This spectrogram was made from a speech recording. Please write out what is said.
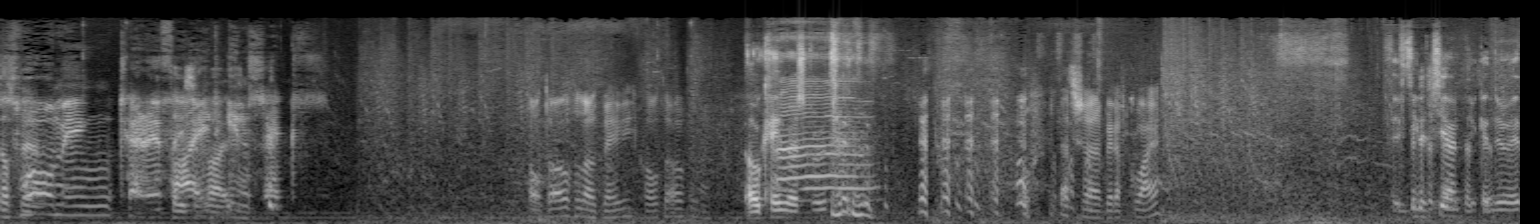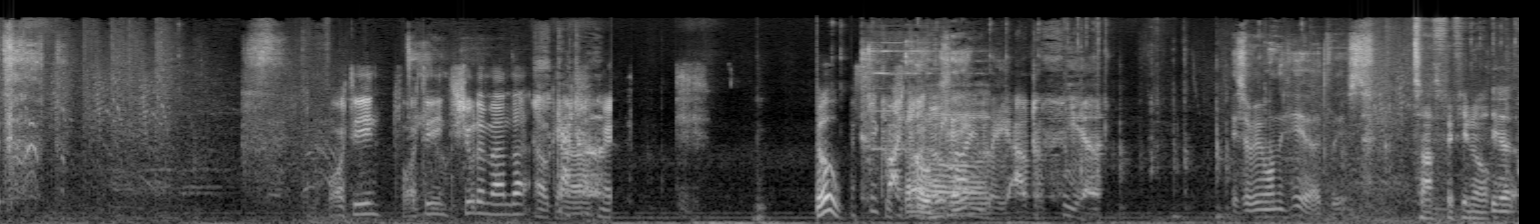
Not fair. Swarming, terrified insects. Call to overload, baby. Call to overload. Okay, we're screwed. Uh, That's a bit of quiet. Fifteen Bit of share, percent, you can do it. 14, 14. Shoot Amanda. Okay. Scatter. Go. I think we Striking Okay. out of fear. Is everyone here at least? Tough if you're not. Yeah.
